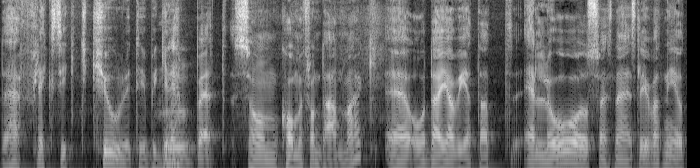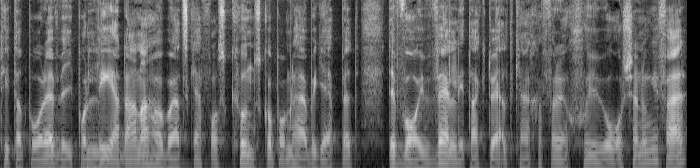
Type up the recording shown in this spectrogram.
det här flexicurity-begreppet mm. som kommer från Danmark. Eh, och där jag vet att LO och Svenskt Näringsliv har varit ner och tittat på det. Vi på Ledarna har börjat skaffa oss kunskap om det här begreppet. Det var ju väldigt aktuellt kanske för en sju år sedan ungefär.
